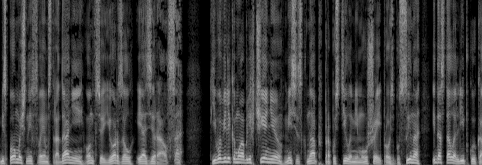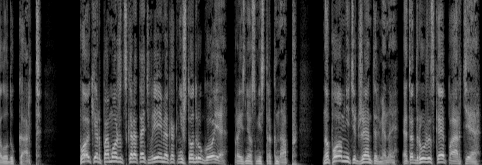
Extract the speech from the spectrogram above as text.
Беспомощный в своем страдании, он все ерзал и озирался. К его великому облегчению миссис Кнап пропустила мимо ушей просьбу сына и достала липкую колоду карт. «Покер поможет скоротать время, как ничто другое», — произнес мистер Кнап. «Но помните, джентльмены, это дружеская партия».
